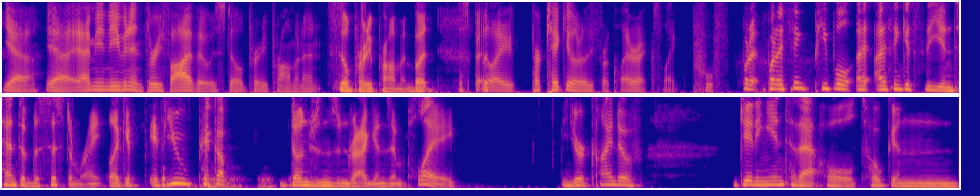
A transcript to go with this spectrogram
Yeah, yeah. I mean, even in 3.5, it was still pretty prominent. Still pretty prominent, but, Espe- but like particularly for clerics, like poof. But but I think people, I, I think it's the intent of the system, right? Like if if you pick up Dungeons and Dragons and play, you're kind of getting into that whole Tolkien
